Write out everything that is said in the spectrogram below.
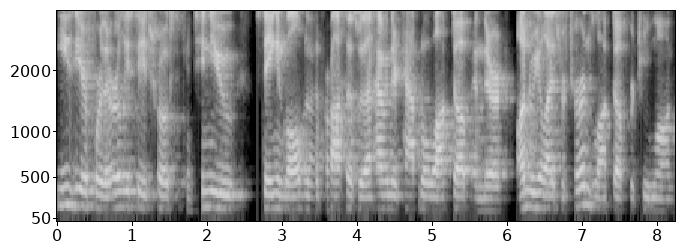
easier for the early stage folks to continue staying involved in the process without having their capital locked up and their unrealized returns locked up for too long.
